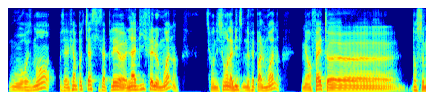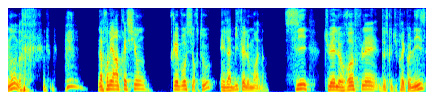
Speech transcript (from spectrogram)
ou heureusement, j'avais fait un podcast qui s'appelait euh, L'habit fait le moine. Parce qu'on dit souvent l'habit ne fait pas le moine. Mais en fait, dans ce monde, la première impression prévaut surtout et l'habit fait le moine. Si tu es le reflet de ce que tu préconises,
